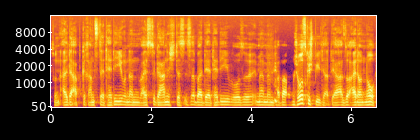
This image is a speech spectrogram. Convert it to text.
so ein alter abgeranzter Teddy und dann weißt du gar nicht, das ist aber der Teddy, wo sie immer mit dem Papa auf dem Schoß gespielt hat. Ja, also I don't know.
